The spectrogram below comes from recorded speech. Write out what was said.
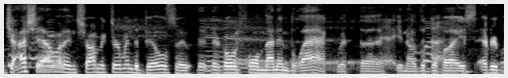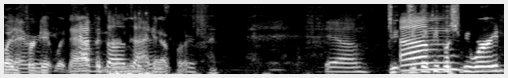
Josh Allen and Sean McDermott, the Bills, uh, they're going full Men in Black with the, uh, you know, the device. Everybody Whatever. forget what happened. Happens all the time. Yeah. Do, do you um, think people should be worried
